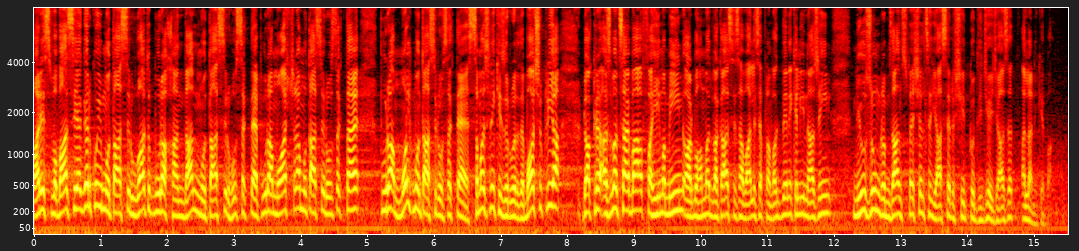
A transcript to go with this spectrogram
और इस वबा से अगर कोई मुतासर हुआ तो पूरा ख़ानदान मुतासर हो सकता है, पूरा मुआरा मुतासर हो सकता है, पूरा मुल्क मुतासर हो सकता है। समझने की ज़रूरत है। बहुत शुक्रिया डॉक्टर अजमत साहिबा, फ़हीम अमीन और मोहम्मद वकास इस हवाले से अपना वक्त देने के लिए। नाजीन न्यूज़ रूम रमज़ान स्पेशल से यासर रशीद को दीजिए इजाज़त। अल्लाह के बाद।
